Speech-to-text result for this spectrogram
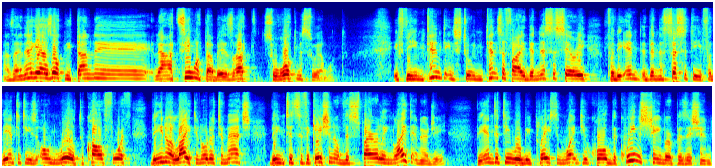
אז האנרגיה הזאת ניתן אה, להעצים אותה בעזרת צורות מסוימות. If the intent is to intensify the necessary for the, en- the necessity for the entity's own will to call forth the inner light in order to match the intensification of the spiraling light energy, the entity will be placed in what you call the queen's chamber position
